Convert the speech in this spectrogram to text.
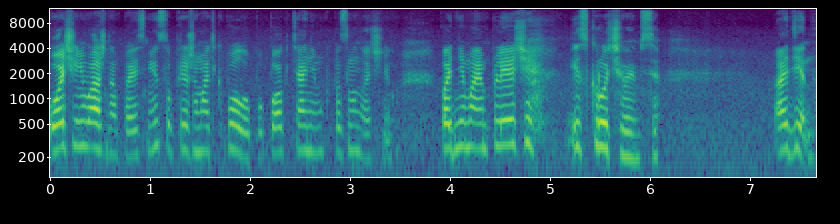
очень важно поясницу прижимать к полу, пупок тянем к позвоночнику. Поднимаем плечи и скручиваемся. Один,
